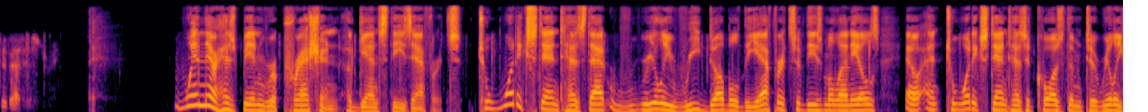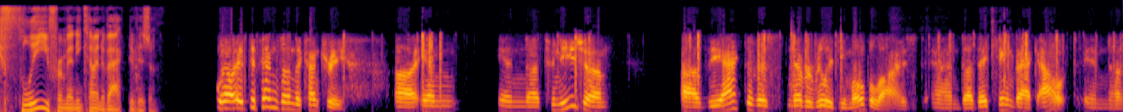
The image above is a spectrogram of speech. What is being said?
to that history. When there has been repression against these efforts, to what extent has that really redoubled the efforts of these millennials? Uh, and to what extent has it caused them to really flee from any kind of activism? Well, it depends on the country. Uh, in in uh, Tunisia, uh, the activists never really demobilized, and uh, they came back out in uh,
